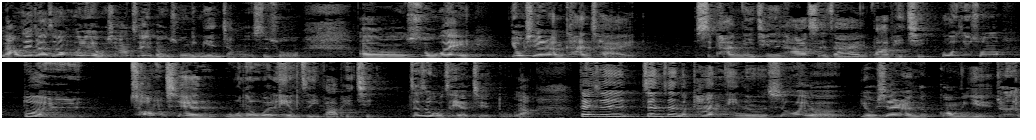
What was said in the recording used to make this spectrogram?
然后再加上我也有像这一本书里面讲的是说，呃，所谓有些人看起来是叛逆，其实他是在发脾气，或者是说对于从前无能为力的自己发脾气，这是我自己的解读啦。但是真正的叛逆呢，是为了有些人的共业，就是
